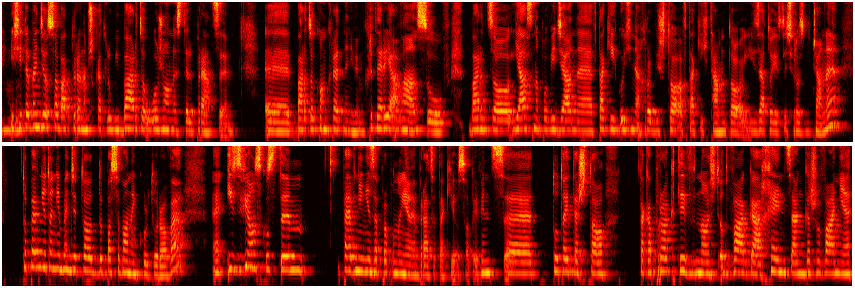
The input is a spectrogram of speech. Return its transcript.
Mhm. Jeśli to będzie osoba, która na przykład lubi bardzo ułożony styl pracy, yy, bardzo konkretne, nie wiem, kryteria awansów, bardzo jasno powiedziane, w takich godzinach robisz to, a w takich tamto i za to jesteś rozliczany, to pewnie to nie będzie to dopasowane kulturowe. E, I w związku z tym pewnie nie zaproponujemy pracy takiej osobie, więc e, tutaj też to, taka proaktywność, odwaga, chęć, zaangażowanie,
